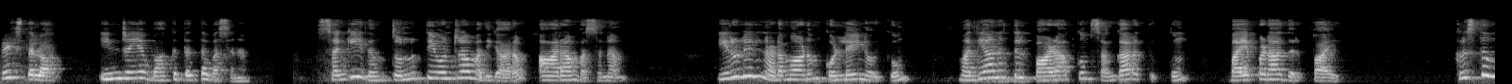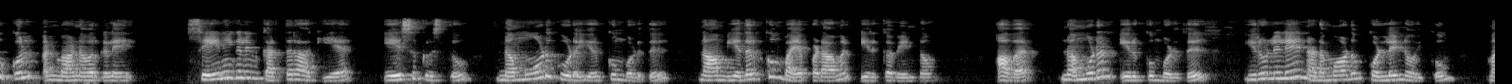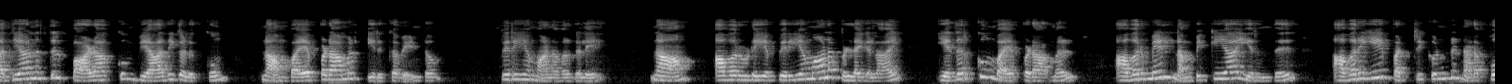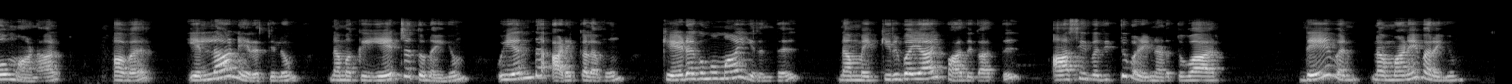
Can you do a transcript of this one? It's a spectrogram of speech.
Brace த Lord இன்றைய வாக்குத்தத்த வசனம். சங்கீதம் தொண்ணூத்தி ஒன்றாம் அதிகாரம் ஆறாம் வசனம். இருளில் நடமாடும் கொள்ளை நோய்க்கும் மத்தியானத்தில் பாழாக்கும் சங்காரத்துக்கும் பயப்படாதிருப்பாய். கிறிஸ்துவுக்குள் அன்பானவர்களே சேனைகளின் கர்த்தராகிய இயேசு கிறிஸ்து நம்மோடு கூட இருக்கும் பொழுது நாம் எதற்கும் பயப்படாமல் இருக்க வேண்டும். அவர் நம்முடன் இருக்கும் பொழுது இருளிலே நடமாடும் கொள்ளை நோய்க்கும் மத்தியானத்தில் பாழாக்கும் வியாதிகளுக்கும் நாம் பயப்படாமல் இருக்க வேண்டும். பிரியமானவர்களே நாம் அவருடைய பிரியமான பிள்ளைகளாய் எதற்கும் பயப்படாமல் அவர் மேல் நம்பிக்கையாய் இருந்து அவரையே பற்றி கொண்டு நடப்போமானால் அவர் எல்லா நேரத்திலும் நமக்கு ஏற்ற துணையும் உயர்ந்த அடைக்கலமும் கேடகமுமாய் இருந்து நம்மை கிருபையாய் பாதுகாத்து ஆசிர்வதித்து வழிநடத்துவார். தேவன் நம் அனைவரையும்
